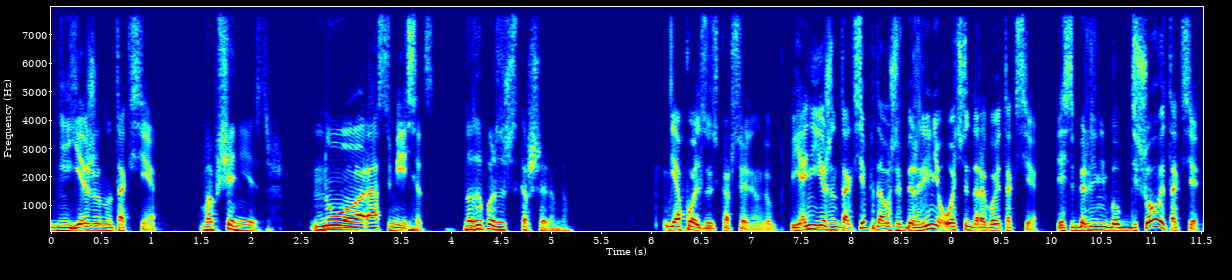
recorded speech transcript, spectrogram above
не езжу на такси. Вообще не ездишь. Ну, раз в месяц. Но ты пользуешься каршерингом. Я пользуюсь каршерингом. Я не езжу на такси, потому что в Берлине очень дорогое такси. Если в Берлине был дешевое такси,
